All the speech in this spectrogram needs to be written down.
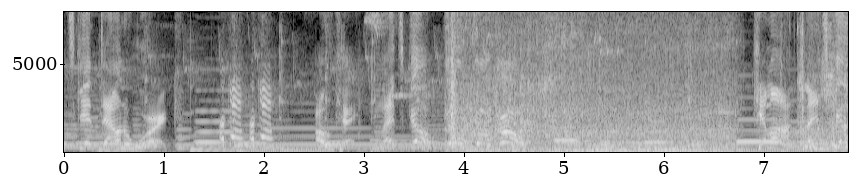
Let's get down to work. Okay, okay. Okay, let's go. Go, go, go. Come on, let's go.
